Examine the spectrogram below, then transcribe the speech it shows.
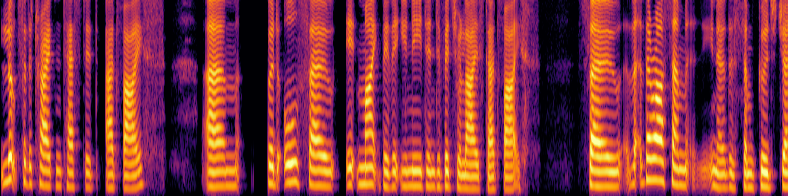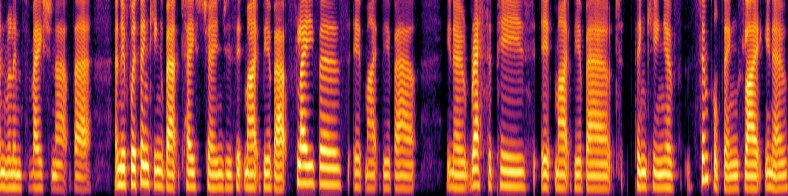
look for the tried and tested advice. Um, but also, it might be that you need individualized advice. So th- there are some, you know, there's some good general information out there. And if we're thinking about taste changes, it might be about flavors, it might be about you know, recipes. It might be about thinking of simple things like, you know,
